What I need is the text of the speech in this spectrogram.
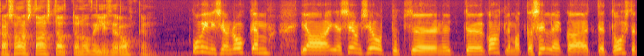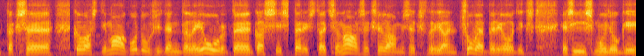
kas aasta-aastalt on huvilisi rohkem? Huvilisi on rohkem ja, ja see on seotud äh, nüüd äh, kahtlemata sellega, et, et ostetakse kõvasti maakodusid endale juurde, kas siis päris statsionaarseks elamiseks või ainult suveperioodiks. Ja siis muidugi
